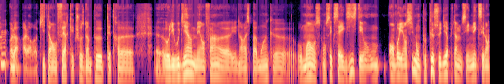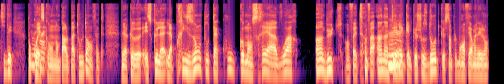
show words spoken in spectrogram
Mmh Voilà, mh. alors quitte à en faire quelque chose d'un peu peut-être, hollywoodien, mais enfin, il n'en reste pas moins qu'au moins on sait que ça existe et on en voyant ce film, on peut que se dire: «Putain, mais c'est une excellente idée». Pourquoi Ouais. est-ce qu'on n'en parle pas tout le temps, en fait? C'est-à-dire que, est-ce que la la prison, tout à coup, commencerait à avoir un but, en fait, enfin un intérêt, Mmh. quelque chose d'autre que simplement enfermer les gens?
